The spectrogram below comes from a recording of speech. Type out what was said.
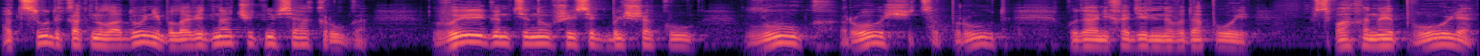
Отсюда, как на ладони, была видна чуть не вся округа. Выгон, тянувшийся к большаку, луг, рощица, пруд, куда они ходили на водопой, вспаханное поле,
